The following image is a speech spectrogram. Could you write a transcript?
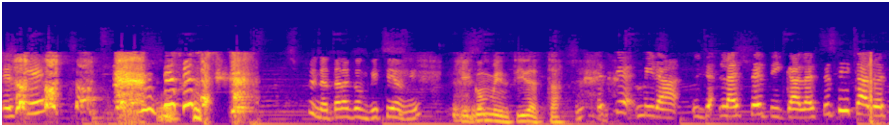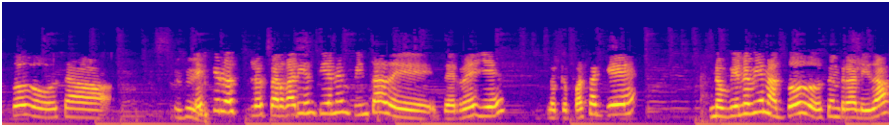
Es que Se nota la convicción, ¿eh? Qué convencida está. es que mira, la estética, la estética lo es todo, o sea, Sí. es que los, los Targaryen tienen pinta de, de reyes, lo que pasa que nos viene bien a todos en realidad,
